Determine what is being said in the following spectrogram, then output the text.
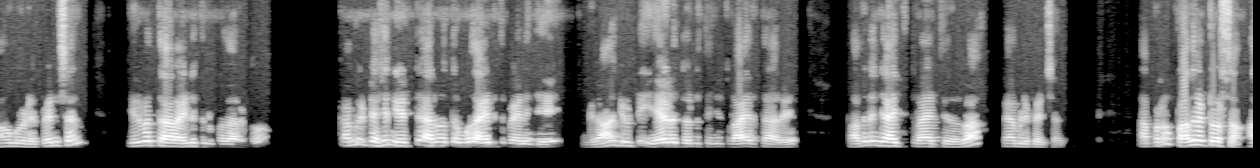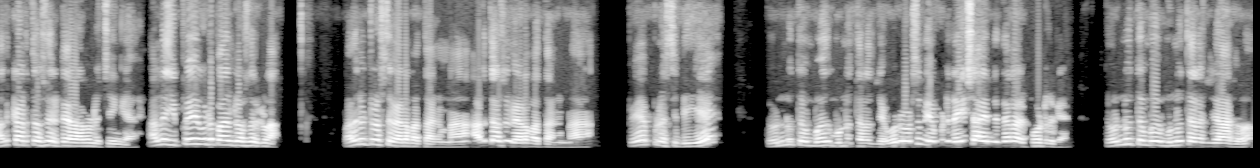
அவங்களுடைய பென்ஷன் இருபத்தாறு ஐநூற்றி முப்பதாக இருக்கும். கம்யூட்டேஷன் எட்டு அறுபத்தொம்போது ஐநூற்றி பதினஞ்சு. கிராஜுவேட்டு ஏழு தொண்ணூத்தஞ்சு தொள்ளாயிரத்தி ஆறு. பதினஞ்சாயிரத்தி தொள்ளாயிரத்தி இருபது ரூபா ஃபேமிலி பென்ஷன் அப்புறம் பதினெட்டு வருஷம். அதுக்கு அடுத்த வருஷம் ரிட்டையர் ஆகணும்னு வச்சுங்க அல்ல இப்போயே கூட பதினெட்டு வருஷம் இருக்கலாம். பதினெட்டு வருஷம் வேலை பார்த்தாங்கன்னா அடுத்த வருஷம் வேலை பார்த்தாங்கன்னா பே ப்ளஸ் டிஏ தொண்ணூத்தொம்பது முந்நூற்றஞ்சு ஒரு வருஷம் எப்படி ரைஸ் ஆகிருந்ததால அது போட்டிருக்கேன். தொண்ணூத்தொம்பது முந்நூற்றஞ்சு ஆகும்.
